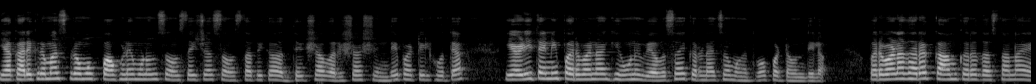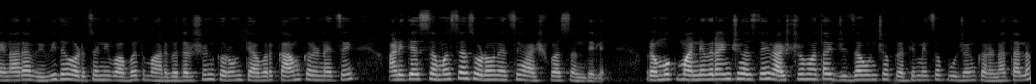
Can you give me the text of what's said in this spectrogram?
या कार्यक्रमास प्रमुख पाहुणे म्हणून संस्थेच्या संस्थापिका अध्यक्षा वर्षा शिंदे पाटील होत्या. यावेळी त्यांनी परवाना घेऊन व्यवसाय करण्याचं महत्त्व पटवून दिलं. परवानाधारक काम करत असताना येणाऱ्या विविध अडचणीबाबत मार्गदर्शन करून त्यावर काम करण्याचे आणि त्या समस्या सोडवण्याचे आश्वासन दिले. प्रमुख मान्यवरांच्या हस्ते राष्ट्रमाता जिजाऊंच्या प्रतिमेचं पूजन करण्यात आलं.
